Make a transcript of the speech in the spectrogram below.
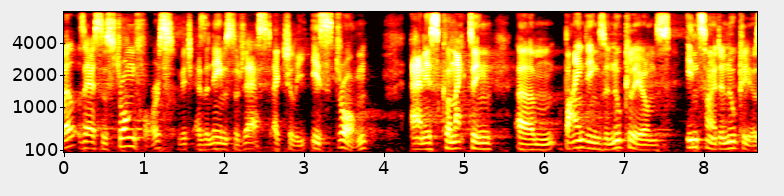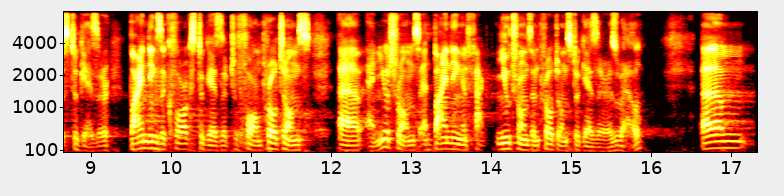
Well, there's the strong force, which as the name suggests actually is strong, and is connecting, um, binding the nucleons inside the nucleus together, binding the quarks together to form protons uh, and neutrons, and binding, in fact, neutrons and protons together as well. Um,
